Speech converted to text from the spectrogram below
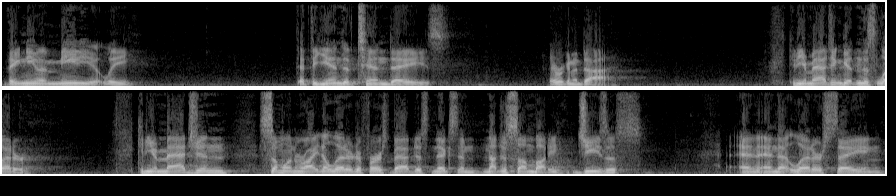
they knew immediately at the end of 10 days they were going to die. Can you imagine getting this letter? Can you imagine someone writing a letter to First Baptist Nixon? Not just somebody, Jesus and, and that letter saying,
